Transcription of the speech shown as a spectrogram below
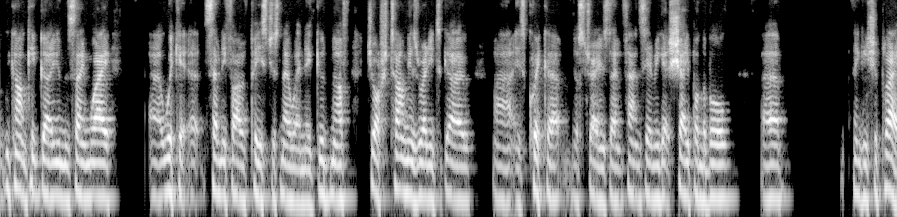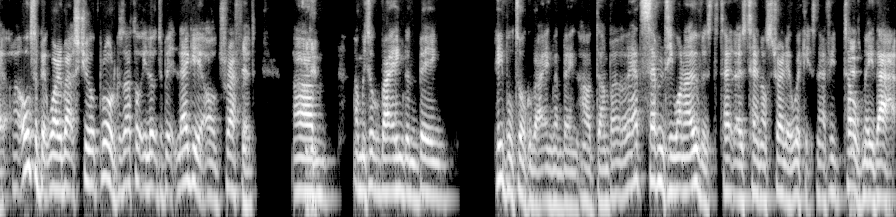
We can't keep going in the same way. Uh, wicket at 75 apiece, just nowhere near good enough. Josh Tongue is ready to go. Uh, is quicker. The Australians don't fancy him. He gets shape on the ball. Uh, I think he should play. I'm also a bit worried about Stuart Broad because I thought he looked a bit leggy at Old Trafford. Um, and we talk about England being people talk about England being hard done by. They had 71 overs to take those 10 Australia wickets. Now, if you'd told yeah. me that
